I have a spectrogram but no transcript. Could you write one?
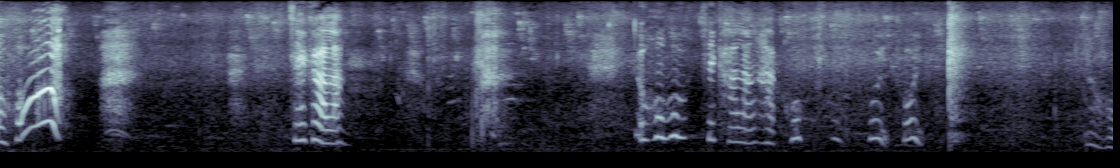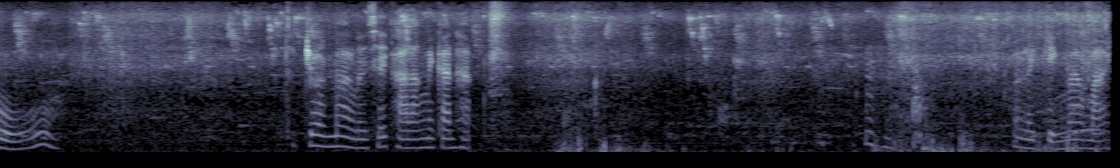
โอ้โหใช้ขาหลัง โอ้โหใช้ขาหลังหักคุบหุยหุยโอ้โห ยอดมากเลยใช้ขาลังในการหักอะไรเก่งมากมาย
